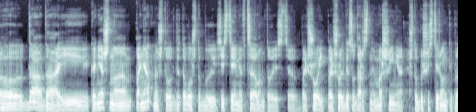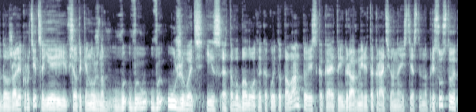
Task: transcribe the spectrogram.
Э, да, да, и, конечно, понятно, что для того, чтобы системе в целом, то есть э, большой, большой государственной машине, чтобы шестеренки продолжали крутиться, ей все-таки нужно вы, вы, выуживать из этого болота какой-то талант, то есть какая-то игра в меритократию, она, естественно, присутствует,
